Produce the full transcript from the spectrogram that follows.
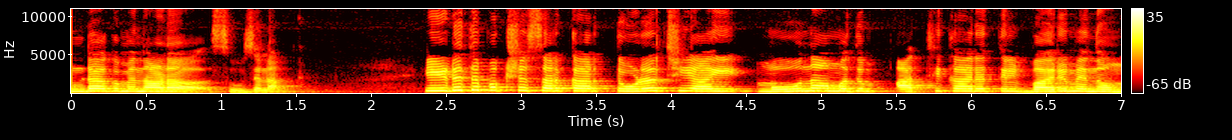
ഉണ്ടാകുമെന്നാണ് സൂചന. ഇടതുപക്ഷ സർക്കാർ തുടർച്ചയായി മൂന്നാമതും അധികാരത്തിൽ വരുമെന്നും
